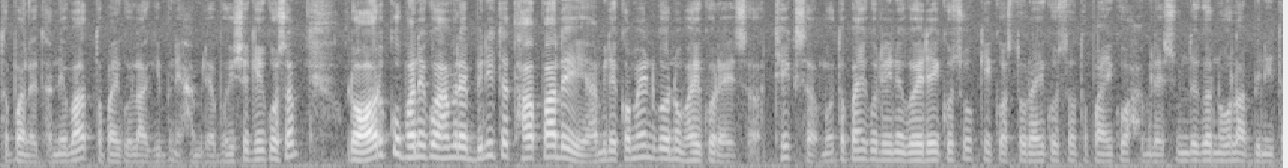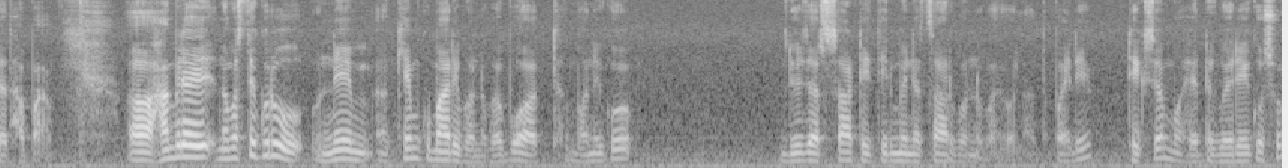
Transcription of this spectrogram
तपाईँलाई धन्यवाद। तपाईँको लागि पनि हामीलाई भइसकेको छ। र अर्को भनेको हामीलाई विनित थापाले हामीले कमेन्ट गर्नुभएको रहेछ। ठिक छ म तपाईँको लिन गइरहेको छु। के कस्तो रहेको छ तपाईँको? हामीलाई सुन्दै गर्नुहोला विनिता थापा। हामीलाई नमस्ते गुरु नेम खेम कुमारी भन्नुभयो बथ भनेको दुई हजार साठी तिन महिना चार भन्नुभयो होला तपाईँले। ठिक छ म हेर्न गइरहेको छु।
